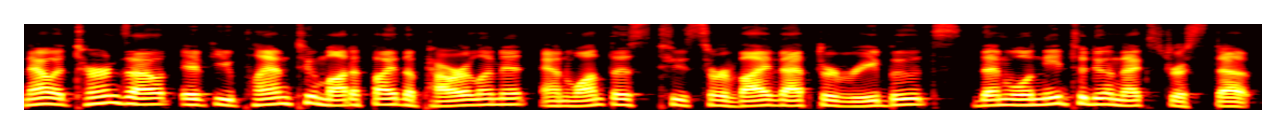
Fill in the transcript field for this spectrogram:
Now it turns out if you plan to modify the power limit and want this to survive after reboots, then we'll need to do an extra step,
